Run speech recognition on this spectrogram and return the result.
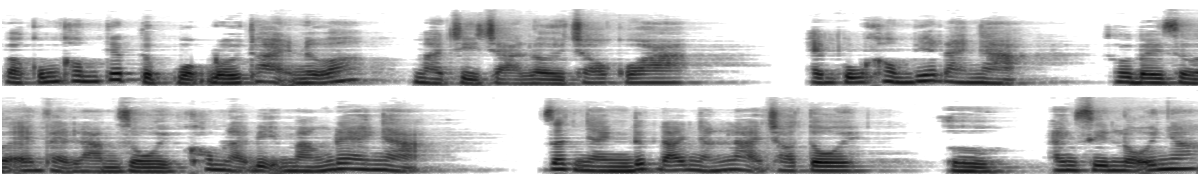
và cũng không tiếp tục cuộc đối thoại nữa mà chỉ trả lời cho qua. Em cũng không biết anh ạ. Thôi bây giờ em phải làm rồi, không lại bị mắng đấy anh ạ. Rất nhanh Đức đã nhắn lại cho tôi. Ừ, anh xin lỗi nhé,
